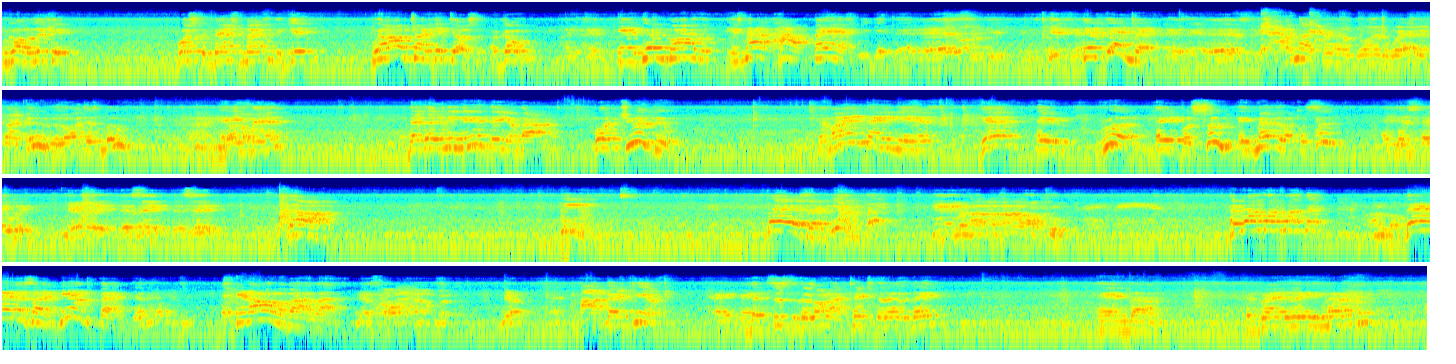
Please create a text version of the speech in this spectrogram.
we're going to look at what's the best method to get. We all try to get to a, a goal. And it doesn't bother, it's not how fast we get there. Yes, It doesn't matter. I'm not planning on going anywhere. If I do, the Lord just moved. Amen. That doesn't mean anything about what you do. The main thing is get a root, a pursuit, a method of pursuit, and then stay with it. That's it. That's it. That's it. Now, him. There's a him to him. Have y'all thought about that? There is a him factor in all of our lives. Yes, sir. Yeah. I thank him. Amen. That Sister Delora, I texted the other day and uh, congratulating her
